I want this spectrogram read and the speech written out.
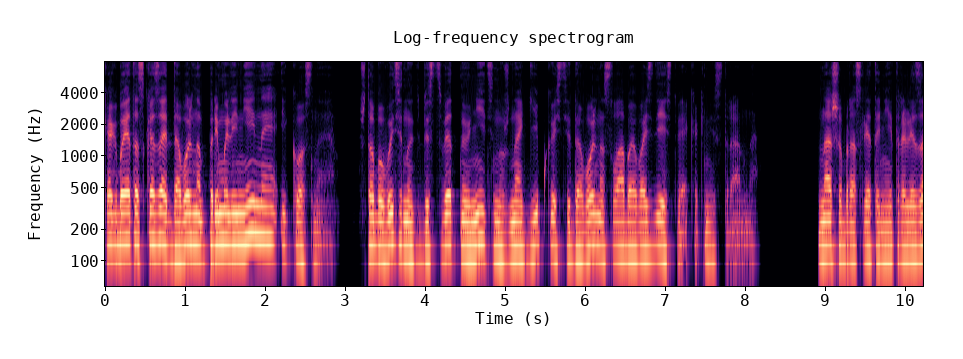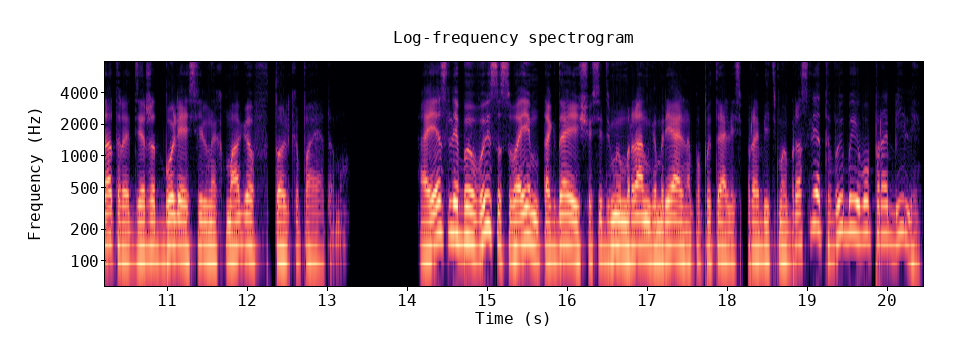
как бы это сказать, довольно прямолинейная и костная. Чтобы вытянуть бесцветную нить, нужна гибкость и довольно слабое воздействие, как ни странно. Наши браслеты-нейтрализаторы держат более сильных магов только поэтому. А если бы вы со своим тогда еще седьмым рангом реально попытались пробить мой браслет, вы бы его пробили.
